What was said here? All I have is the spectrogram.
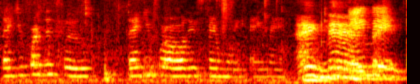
Thank you for this food. Thank you for all this family. Amen. Amen. Amen.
